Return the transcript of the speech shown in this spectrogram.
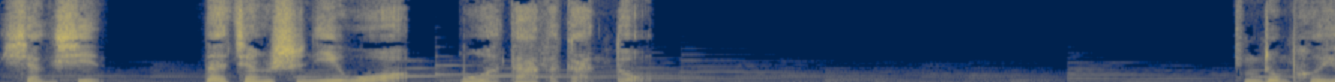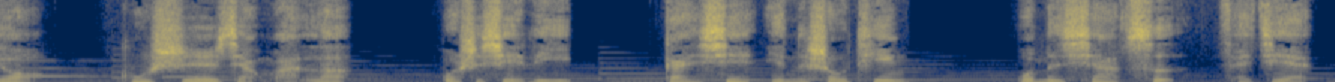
相信，那将是你我莫大的感动。听众朋友，故事讲完了，我是雪莉，感谢您的收听，我们下次再见。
